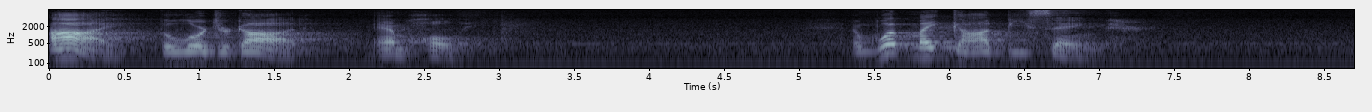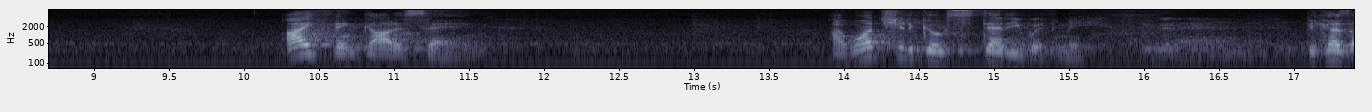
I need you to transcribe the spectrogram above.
I, the Lord your God, am holy. And what might God be saying there? I think God is saying, I want you to go steady with me because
